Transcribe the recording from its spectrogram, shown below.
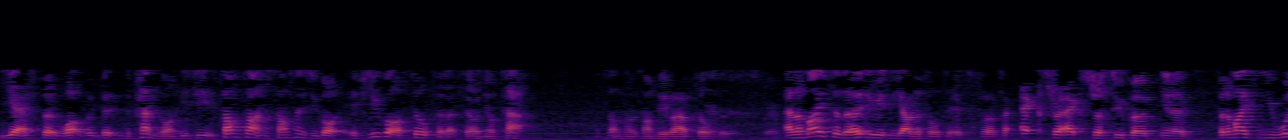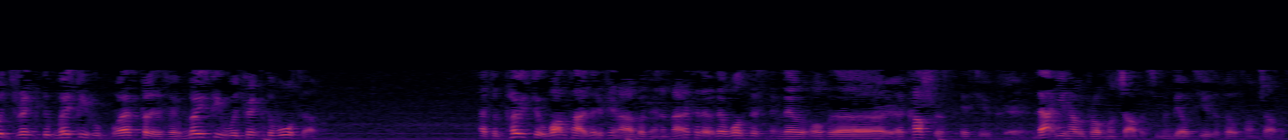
Yes, but what it depends on. You see, sometimes sometimes you got if you got a filter, let's say on your tap. Sometimes some people have filters. Yeah. And a mice, the only reason you have the filter is for, for extra, extra, super, you know. But a mice, you would drink. The, most people, well, let's put it this way: most people would drink the water. As opposed to at one time, I don't know if you remember, in America there, there was this thing there of a, yeah. a kashrus issue. Yeah. That you'd have a problem on Shabbos. You wouldn't be able to use a filter on Shabbos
